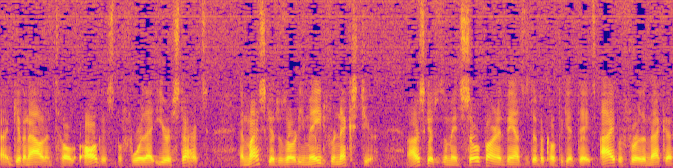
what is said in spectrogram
uh, given out until August before that year starts. And my schedule's already made for next year. Our schedules are made so far in advance; it's difficult to get dates. I prefer the Mecca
